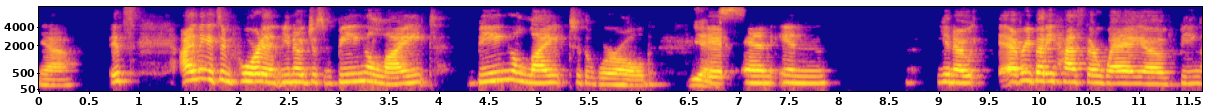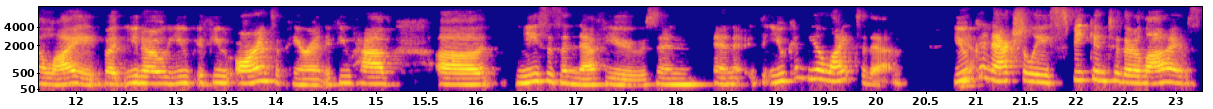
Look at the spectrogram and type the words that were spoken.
Yeah. It's, I think it's important, you know, just being a light, being a light to the world. It, Yes. and in, you know, everybody has their way of being a light, but you know, you, if you aren't a parent, if you have, uh, nieces and nephews and, and you can be a light to them. You Yeah. can actually speak into their lives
